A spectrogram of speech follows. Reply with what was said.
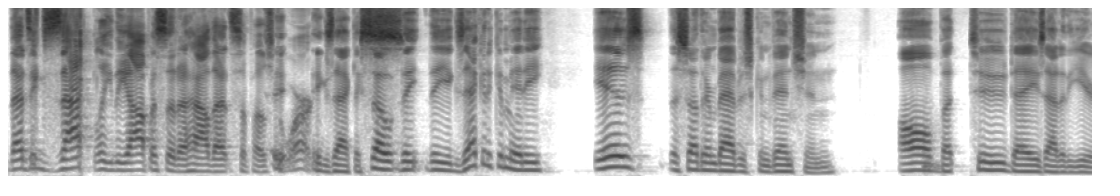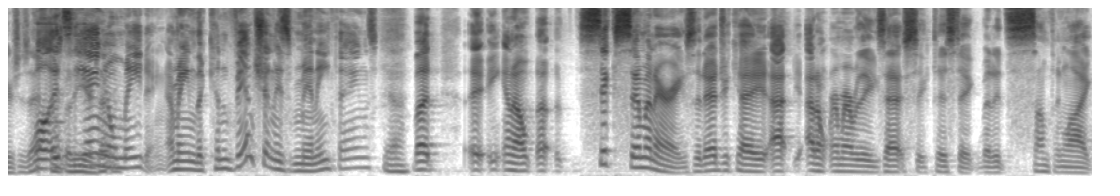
that's exactly the opposite of how that's supposed to work. Exactly. So the the executive committee is the Southern Baptist Convention, all but two days out of the years. Is that Well, it's the that annual meeting. I mean, the convention is many things, Yeah. but uh, you know, uh, six seminaries that educate. I, I don't remember the exact statistic, but it's something like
